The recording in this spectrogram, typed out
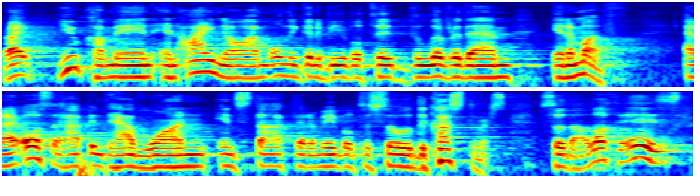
right? You come in and I know I'm only going to be able to deliver them in a month. And I also happen to have one in stock that I'm able to show the customers. So the Allah is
